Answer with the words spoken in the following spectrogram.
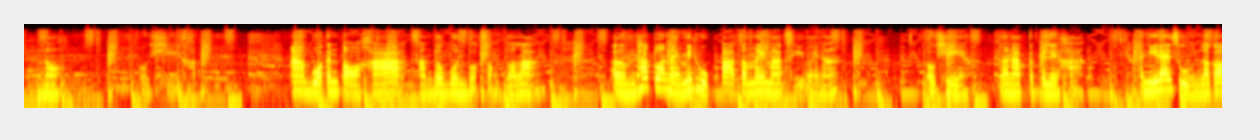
6เนาะ โอเคค่ะ อะ บวกกันต่อค่ะ3ตัวบนบวก2ตัวล่าง เอ่มถ้าตัวไหนไม่ถูกปาจะไม่มาร์กสีไว้นะ โอเค เรานับกันไปเลยค่ะ อันนี้ได้0แล้วก็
